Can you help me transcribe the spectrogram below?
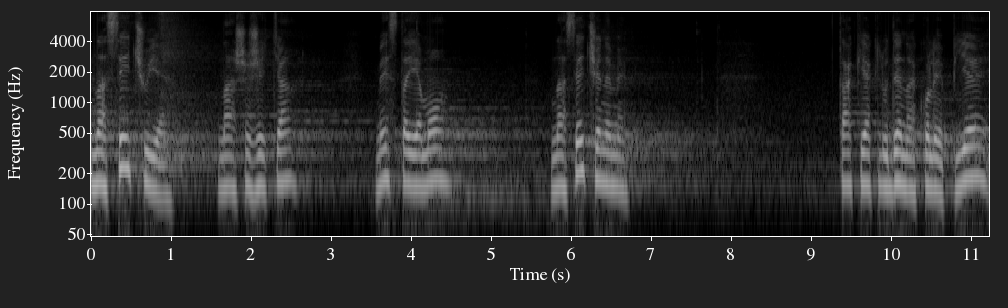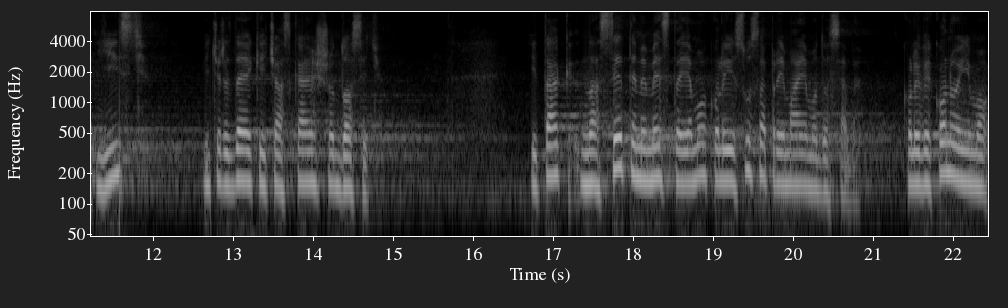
насичує наше життя. Ми стаємо насиченими, так як людина, коли п'є, їсть, і через деякий час каже, що досить. І так наситими ми стаємо, коли Ісуса приймаємо до себе, коли виконуємо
